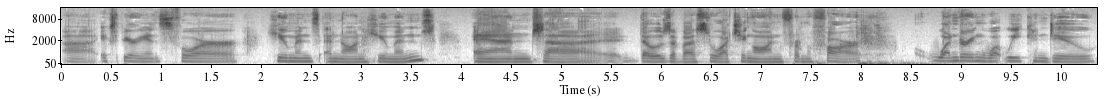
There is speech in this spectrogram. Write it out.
uh, experience for humans and non-humans, and uh, those of us watching on from afar, wondering what we can do,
